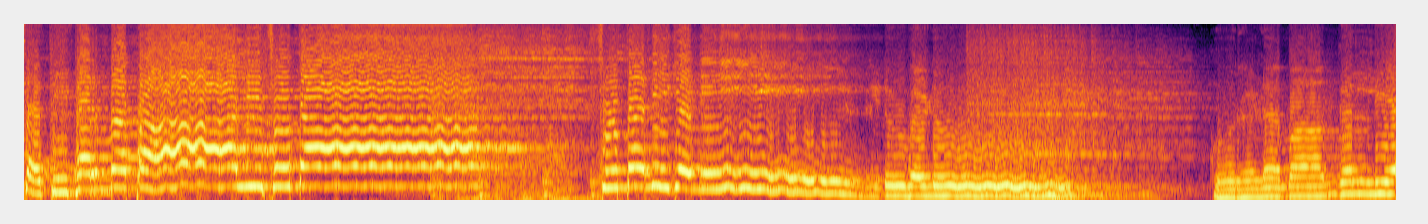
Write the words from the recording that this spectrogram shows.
ಸತಿ ಧರ್ಮ ಪಾಲಿಸುತ್ತ ಸುತನಿಗೆ ನೀಡುವಳು. ಕುರಳ ಮಾಂಗಲ್ಯ.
